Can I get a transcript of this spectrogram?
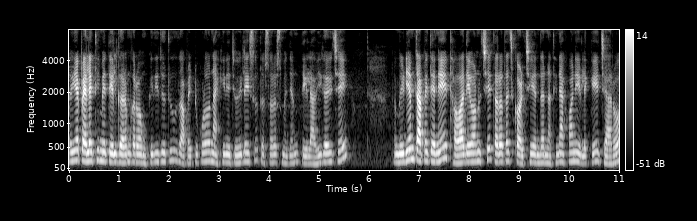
તો અહીંયા પહેલેથી મેં તેલ ગરમ કરવા મૂકી દીધું હતું. તો આપણે ટુકડો નાખીને જોઈ લઈશું. તો સરસ મજાનું તેલ આવી ગયું છે. તો મીડિયમ તાપે તેને થવા દેવાનું છે. તરત જ કળછી અંદર નથી નાખવાની, એટલે કે જારો.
